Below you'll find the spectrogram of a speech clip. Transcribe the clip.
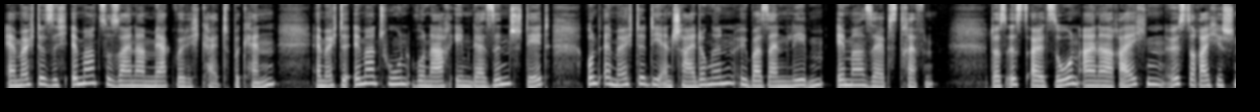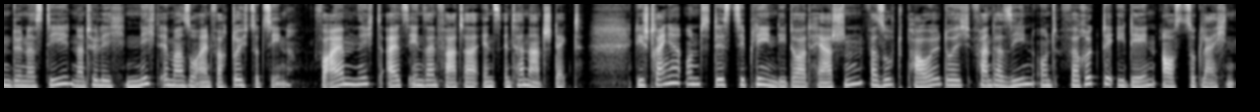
Er möchte sich immer zu seiner Merkwürdigkeit bekennen, er möchte immer tun, wonach ihm der Sinn steht, und er möchte die Entscheidungen über sein Leben immer selbst treffen. Das ist als Sohn einer reichen österreichischen Dynastie natürlich nicht immer so einfach durchzuziehen vor allem nicht, als ihn sein Vater ins Internat steckt. Die Strenge und Disziplin, die dort herrschen, versucht Paul durch Fantasien und verrückte Ideen auszugleichen.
